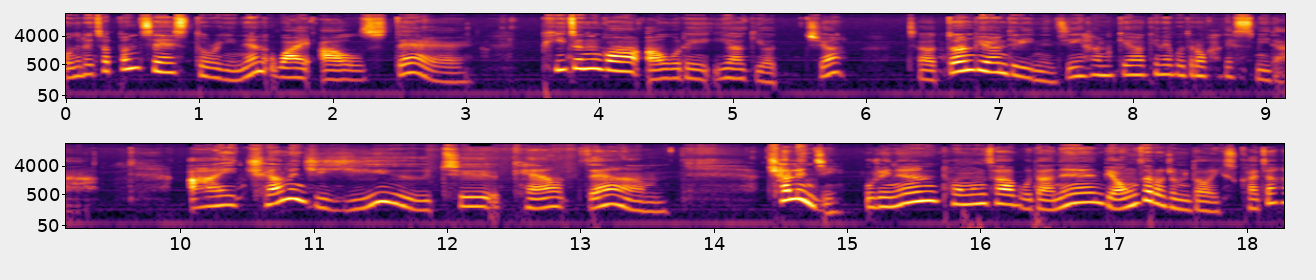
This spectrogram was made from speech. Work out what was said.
오늘의 첫 번째 스토리는 Why Owls There. 피전과 아울의 이야기였죠. 자, 어떤 표현들이 있는지 함께 확인해 보도록 하겠습니다. I challenge you to count them. 챌린지. 우리는 동사보다는 명사로 좀 더 익숙하죠?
